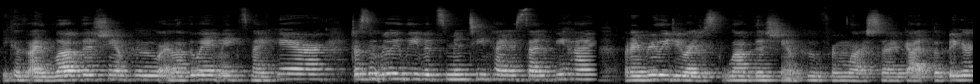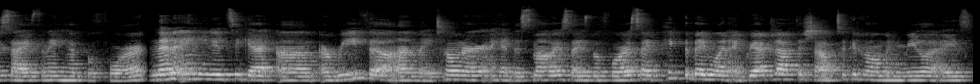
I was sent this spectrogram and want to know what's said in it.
because I love this shampoo. I love the way it makes my hair. Doesn't really leave its minty kind of scent behind, but I really do. I just love this shampoo from Lush, so I got the bigger size than I had before. And then I needed to get um, a refill on my toner. I had the smaller size before, so I picked the big one, I grabbed it off the shelf, took it home, and realized,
